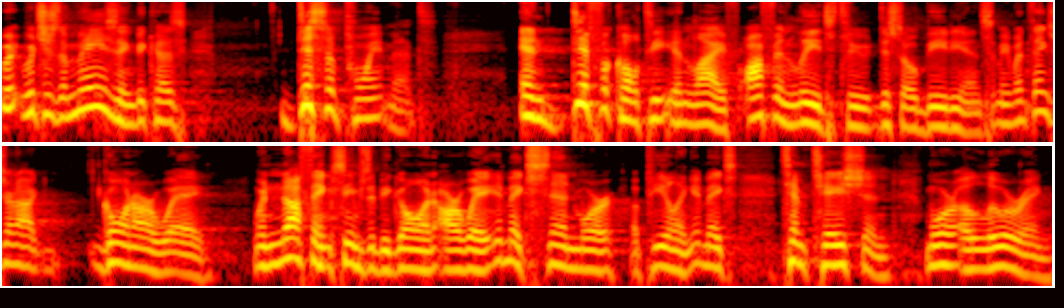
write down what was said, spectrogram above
which is amazing because disappointment and difficulty in life often leads to disobedience. I mean, when things are not going our way, when nothing seems to be going our way, it makes sin more appealing, it makes temptation more alluring.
